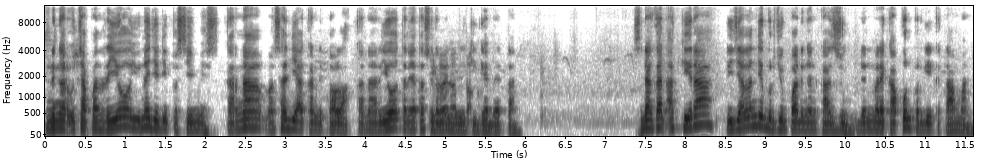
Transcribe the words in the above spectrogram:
Mendengar ucapan Rio, Yuna jadi pesimis karena merasa dia akan ditolak karena Rio ternyata sudah memiliki gebetan. Sedangkan Akira, di jalan dia berjumpa dengan Kazu dan mereka pun pergi ke taman.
